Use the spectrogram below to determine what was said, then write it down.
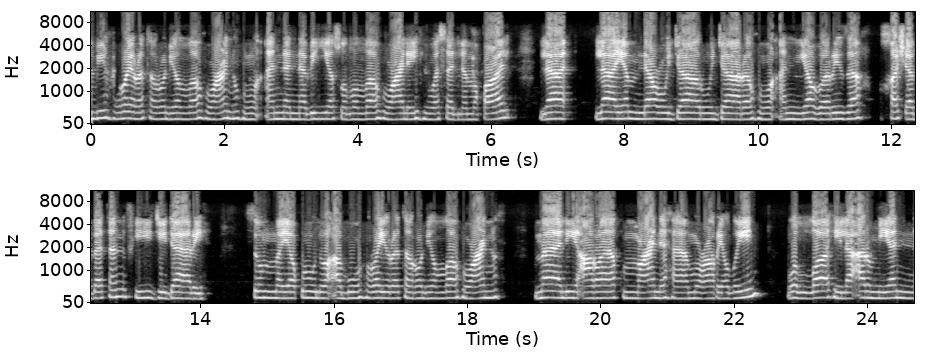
أبي هريرة رضي الله عنه أن النبي صلى الله عليه وسلم قال لا لا يمنع جار جاره أن يغرز خشبة في جداره ثم يقول أبو هريرة رضي الله عنه ما لي أراكم عنها معرضين والله لأرمين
